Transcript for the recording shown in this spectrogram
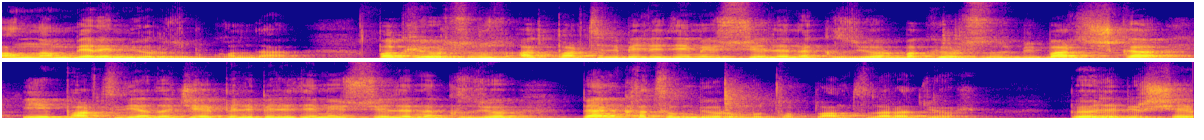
anlam veremiyoruz bu konuda. Bakıyorsunuz AK Partili belediye meclis üyelerine kızıyor. Bakıyorsunuz bir başka İyi Partili ya da CHP'li belediye meclis üyelerine kızıyor. Ben katılmıyorum bu toplantılara diyor. Böyle bir şey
